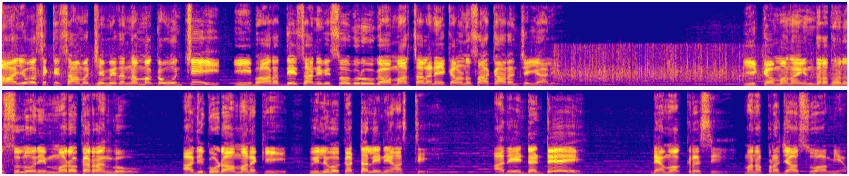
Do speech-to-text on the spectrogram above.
ఆ యువశక్తి సామర్థ్యం మీద నమ్మకం ఉంచి ఈ భారతదేశాన్ని విశ్వగురువుగా మార్చాలనే కలను సాకారం చెయ్యాలి. ఇక మన ఇంద్రధనుస్సులోని మరొక రంగు. అది కూడా మనకి విలువ కట్టలేని ఆస్తి. అదేంటంటే డెమోక్రసీ మన ప్రజాస్వామ్యం.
